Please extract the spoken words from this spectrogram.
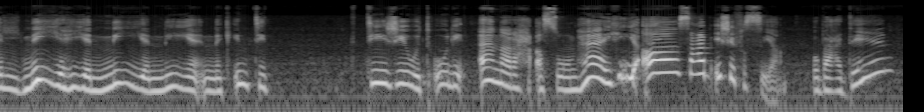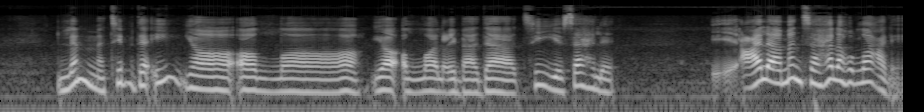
النية هي النية النية إنك أنت تيجي وتقولي أنا رح أصوم. هاي هي أصعب إشي في الصيام. وبعدين لما تبدأي يا الله يا الله العبادات هي سهلة. على من سهله الله عليه.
